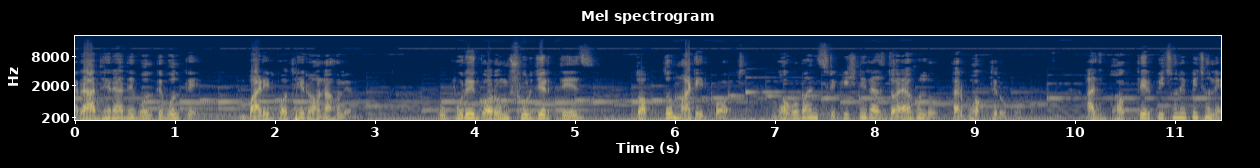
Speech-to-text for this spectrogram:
রাধে রাধে বলতে বলতে বাড়ির পথে রওনা হলেন। উপরে গরম সূর্যের তেজ, তপ্ত মাটির পথ। ভগবান শ্রীকৃষ্ণের আজ দয়া হলো তার ভক্তের ওপর। আজ ভক্তের পিছনে পিছনে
